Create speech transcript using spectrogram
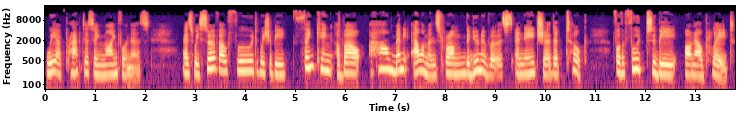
we are practicing mindfulness. As we serve our food, we should be thinking about how many elements from the universe and nature that took for the food to be on our plate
